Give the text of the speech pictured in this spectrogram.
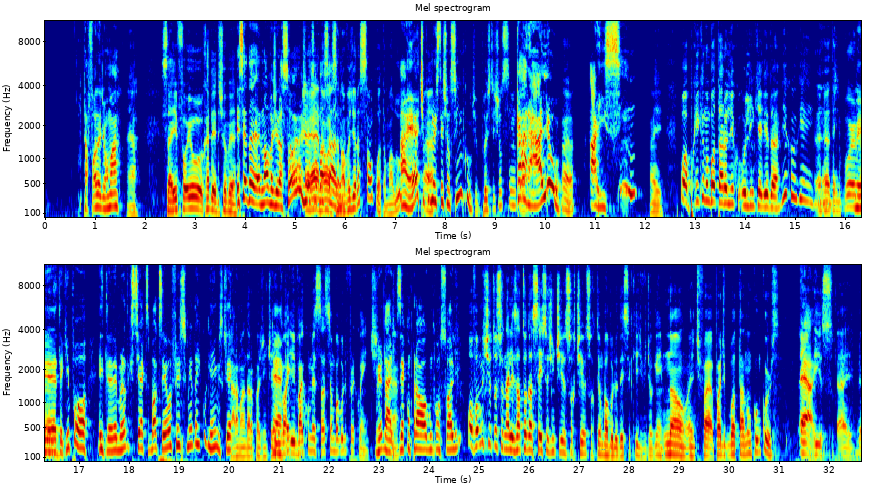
Tá foda de arrumar? É. Isso aí foi o. Cadê? Deixa eu ver. Esse é da nova geração ou é a geração é, não, passada? essa é a nova geração, pô, tá maluco? Ah, é? Tipo É. PlayStation 5? Tipo PlayStation 5. Caralho! É. Aí sim! Aí. Pô, por que, que não botaram o, li- o link ali da Rico Game? É, tem que pôr, É, mesmo. tem que pôr. E lembrando que esse Xbox aí é um oferecimento da Rico Games. Os Que é caras mandaram pra gente aí É, e, vai, que- e vai começar a ser um bagulho frequente. verdade. né? Quiser comprar algum console, Ô, vamos institucionalizar toda sexta a gente sorteia, sorteia um bagulho desse aqui de videogame? Não, a gente fa- pode botar num concurso. É, isso.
